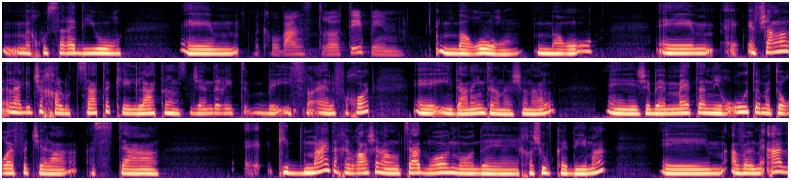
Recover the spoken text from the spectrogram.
מחוסרי דיור. וכמובן סטריאוטיפים. ברור, ברור. אפשר להגיד שחלוצת הקהילה הטרנסג'נדרית בישראל לפחות, היא דנה אינטרנשיונל, שבאמת הנראות המטורפת שלה עשתה קידמה את החברה שלנו צעד מאוד מאוד אה, חשוב קדימה, אה, אבל מאז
